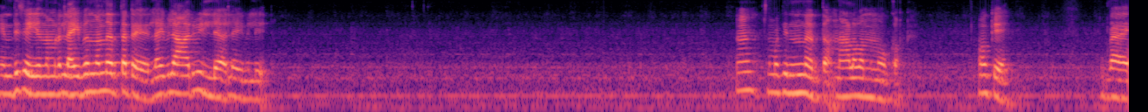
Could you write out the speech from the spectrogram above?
എന്ത് ചെയ്യും? നമ്മുടെ ലൈവ് എന്നാ നിർത്തട്ടെ? ലൈവിൽ ആരും ഇല്ല ലൈവിൽ നമുക്ക് ഇന്ന് നിർത്താം. നാളെ വന്ന് നോക്കാം. ഓക്കെ ബൈ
